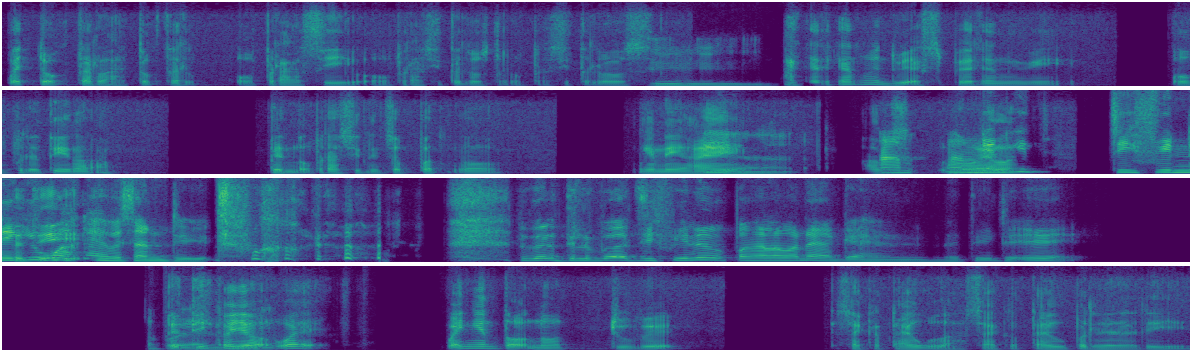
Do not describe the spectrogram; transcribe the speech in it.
kowe dokter lah, dokter operasi operasi terus operasi terus. Mmm. Akhirnya kan duwe experience kuwi. Oh berarti nek ben operasine cepet kok ngene ae. Iya. Amin iki CV-ne iki Jadi akeh wisan, Dik. Engko delok CV-ne pengalamannya akeh. Dadi dhek apa ya, Jadi kaya duwe kowe kowe ngentokno dhuwit 50.000 lah, 50.000 per hari.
